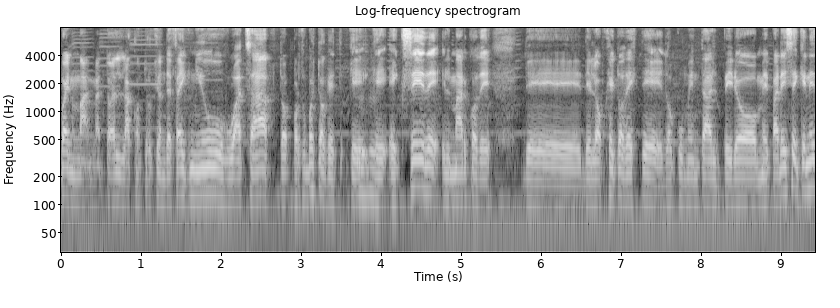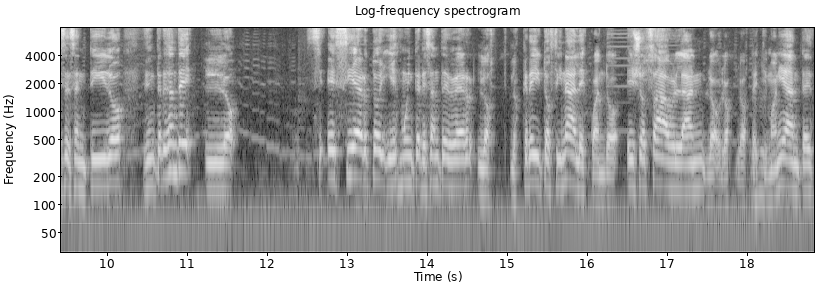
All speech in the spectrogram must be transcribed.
bueno, toda la construcción de fake news, WhatsApp, por supuesto que, excede el marco de, del objeto de este documental, pero me parece que en ese sentido es interesante lo, es cierto y es muy interesante ver los, los créditos finales cuando ellos hablan, los testimoniantes,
